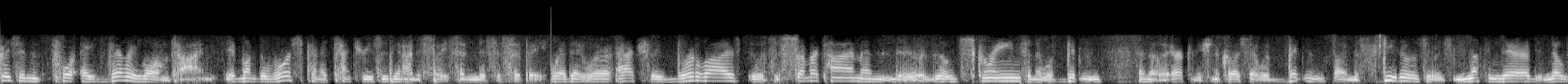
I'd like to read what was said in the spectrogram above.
prison for a very long time in one of the worst penitentiaries in the United States in Mississippi, where they were actually brutalized. It was the summertime and there were screens and they were bitten, and the air conditioning, of course, they were bitten by mosquitoes. There was nothing there, there no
